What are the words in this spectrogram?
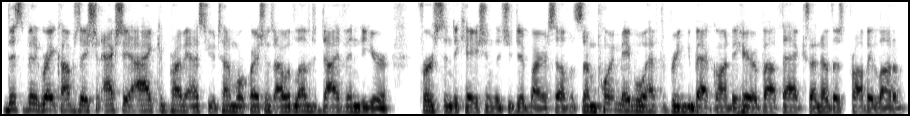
this has been a great conversation. Actually i could probably ask you a ton more questions. I would love to dive into your first syndication that you did by yourself at some point. Maybe we'll have to bring you back on to hear about that because i know there's probably a lot of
